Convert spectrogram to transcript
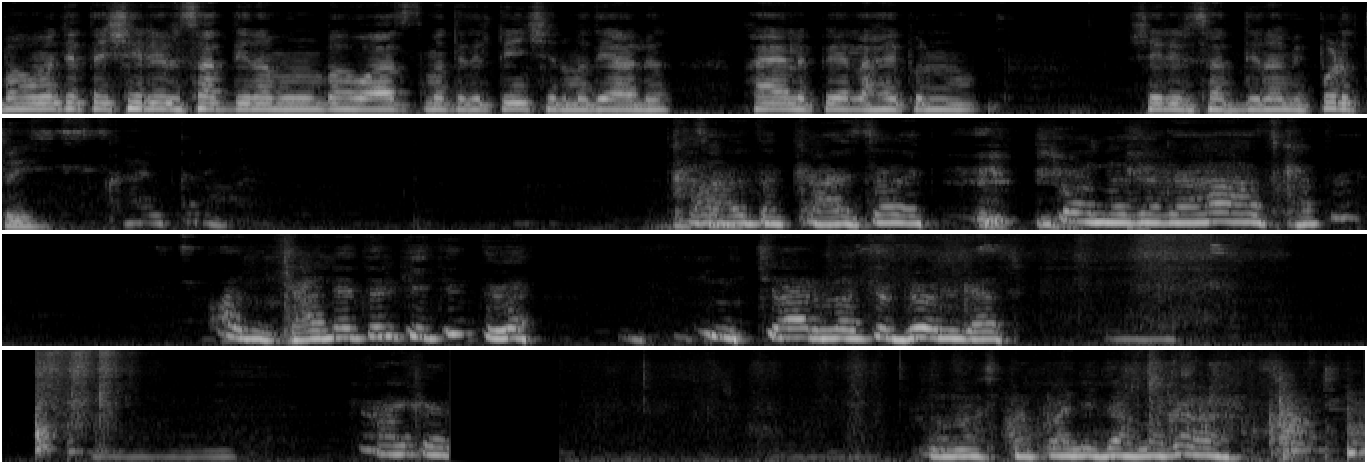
भाऊ म्हणते ते शरीर साथ देणार म्हणून भाऊ आज म्हणते ते टेन्शनमध्ये आलं. खायला प्यायला आहे पण शरीर साथ देणार मी पडतोय. काय करावं? खायचं सोन्याचं घास खात आणि खाणे तर किती तू? चार जाते दोन घास. काय कर? नाश्ता पाणी झाला का?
